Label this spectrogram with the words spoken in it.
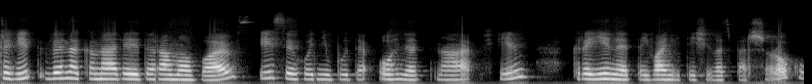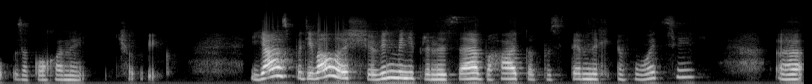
привіт! Ви на каналі Dorama Vibes і сьогодні буде огляд на фільм країни Тайвань 2021 року Закоханий чоловік. Я сподівалася, що він мені принесе багато позитивних емоцій, е,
